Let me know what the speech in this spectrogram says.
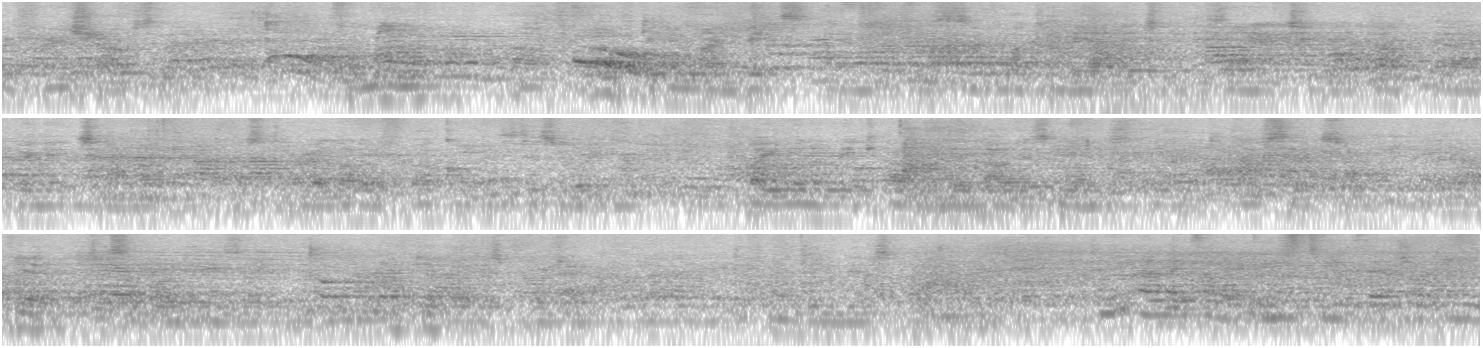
referential. So for me, I've, I've given my bits and what can be added to the design to help uh, bring it to the market. Because there are a lot of uh, competitors already, but you want to make um, the loudest noise, like you said. So yeah, just about the design. I'm happy about this project. Definitely this. Can you tweaks that you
